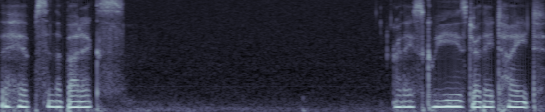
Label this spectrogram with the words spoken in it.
The hips and the buttocks. Are they squeezed? Are they tight?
